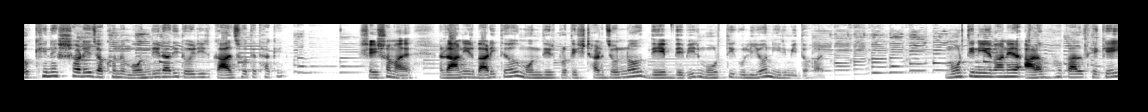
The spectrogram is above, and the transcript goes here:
দক্ষিণেশ্বরে যখন মন্দির আদি তৈরির কাজ হতে থাকে, সেই সময় রানীর বাড়িতেও মন্দির প্রতিষ্ঠার জন্য দেবদেবীর মূর্তিগুলিও নির্মিত হয়। মূর্তি নির্মাণের আরম্ভকাল থেকেই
